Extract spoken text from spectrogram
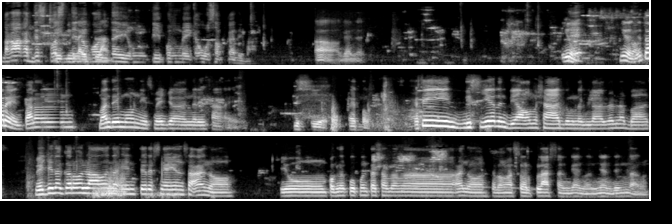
nakaka-distress din ng konti yung tipong may kausap ka, di ba? Oo, gano'n. Yun. Yun, ito rin. Parang Monday mornings, medyo ano rin sa akin. This year. Ito. Kasi this year, hindi ako masyadong naglalabas. Medyo nagkaroon lang ako ng interest ngayon sa ano, yung pag nagpupunta sa mga, ano, sa mga surplusan, gano'n, yan din lang.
